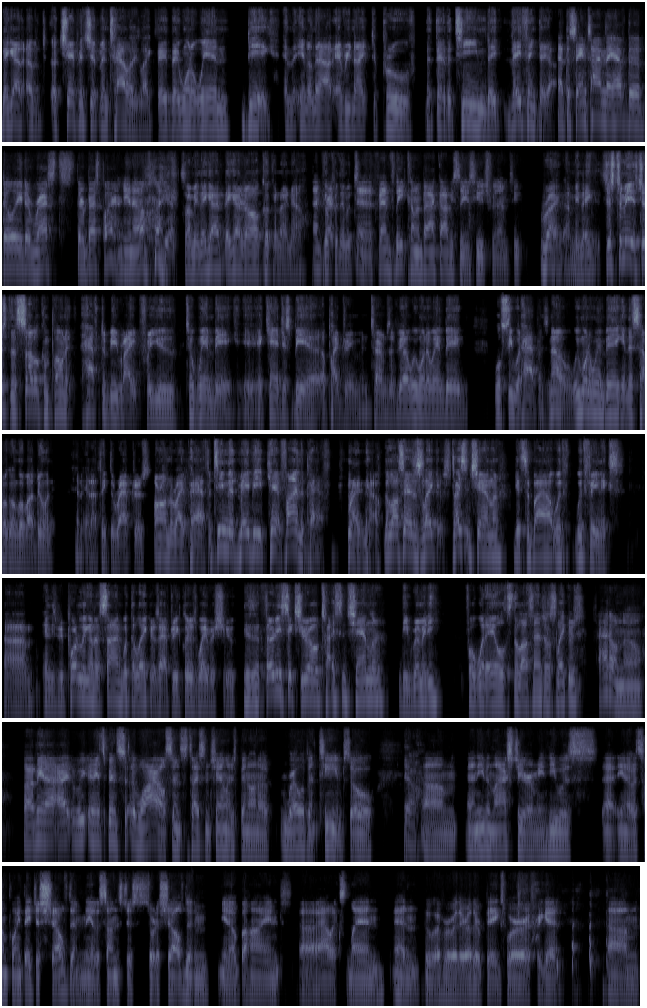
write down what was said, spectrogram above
they got a, a championship mentality. Like they, they want to win big, and you know they're out every night to prove that they're the team they they think they are. at the same time, they have the ability to rest their best player. You know, Yeah. So I mean, they got they got it all cooking right now. and Good Fred- for them. yeah, VanVleet coming back obviously is huge for them too. Right. I mean, they just to me, it's just the subtle component have to be right for you to win big. It, it can't just be a, a pipe dream in terms of yeah, we want to win big. We'll see what happens. No, we want to win big, and this is how we're going to go about doing it. And, and I think the Raptors are on the right path. A team that maybe can't find the path right now. The Los Angeles Lakers. Tyson Chandler gets the buyout with with Phoenix. Um, and he's reportedly going to sign with the Lakers after he clears waiver Shu. Is a 36 year old Tyson Chandler the remedy for what ails the Los Angeles Lakers? I don't know. I mean, I, I, we, I mean, it's been a while since Tyson Chandler's been on a relevant team. So, Yeah. um, and even last year, I mean, he was, uh, you know, at some point they just shelved him. You know, the Suns just sort of shelved him, you know, behind uh, Alex Len and whoever their other bigs were. I forget. Um,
